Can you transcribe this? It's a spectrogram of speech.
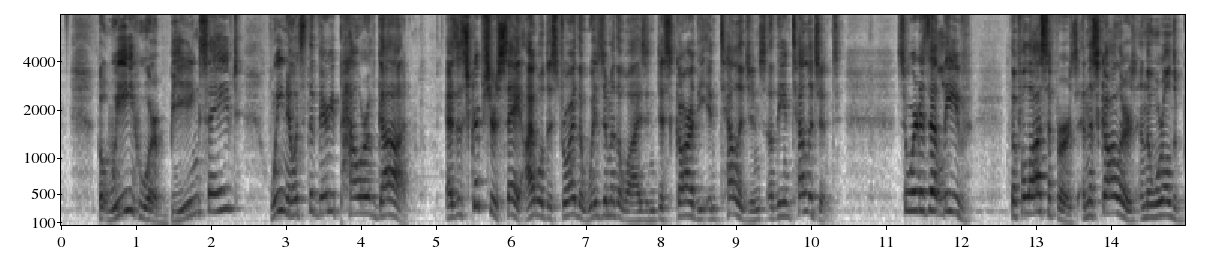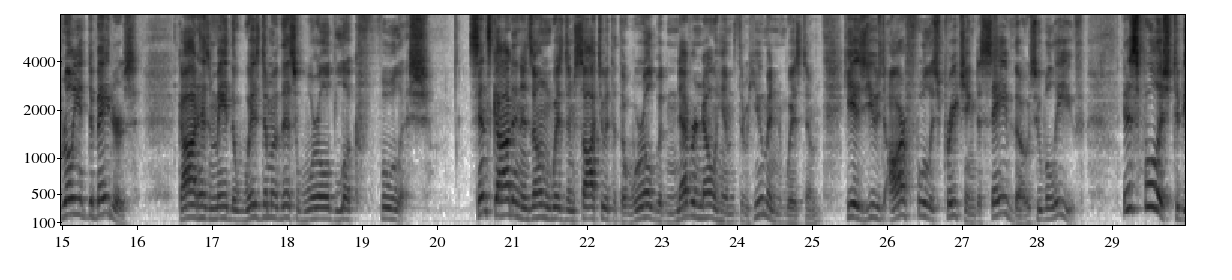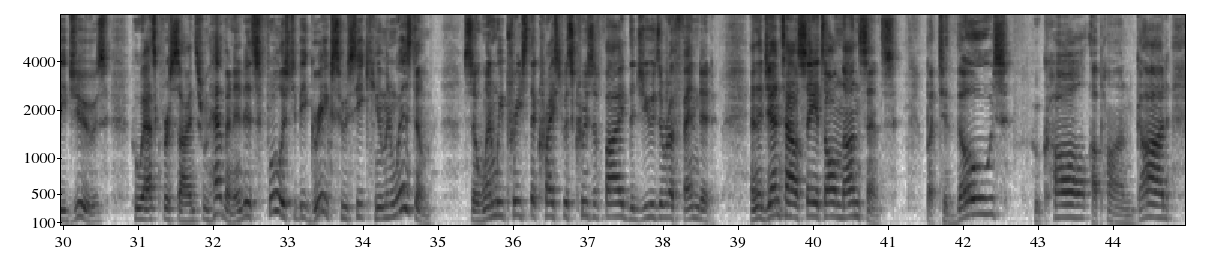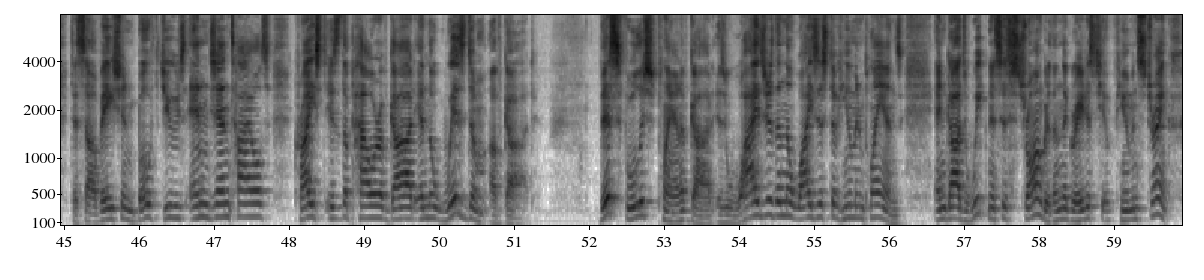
But we who are being saved, we know it's the very power of God. As the scriptures say, I will destroy the wisdom of the wise and discard the intelligence of the intelligent. So where does that leave the philosophers and the scholars and the world's brilliant debaters? God has made the wisdom of this world look foolish. Since God in his own wisdom saw to it that the world would never know him through human wisdom, he has used our foolish preaching to save those who believe. It is foolish to be Jews who ask for signs from heaven. And it is foolish to be Greeks who seek human wisdom. So when we preach that Christ was crucified, the Jews are offended, and the Gentiles say it's all nonsense. But to those who call upon God to salvation, both Jews and Gentiles. Christ is the power of God and the wisdom of God. This foolish plan of God is wiser than the wisest of human plans, and God's weakness is stronger than the greatest of human strength.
